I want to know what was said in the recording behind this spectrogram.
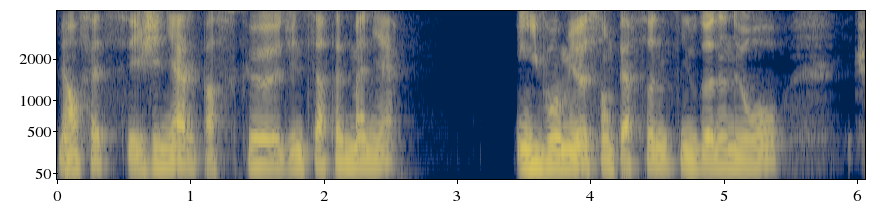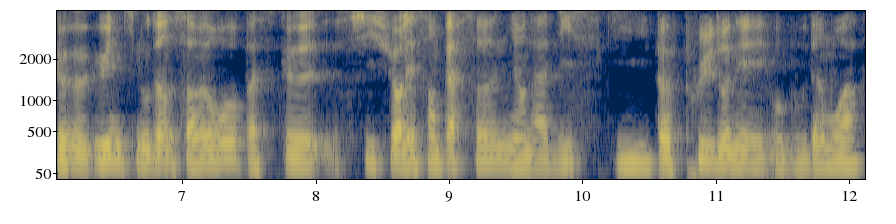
mais en fait c'est génial parce que d'une certaine manière, il vaut mieux 100 personnes qui nous donnent un euro que une qui nous donne 100 euros, parce que si sur les 100 personnes, il y en a 10 qui peuvent plus donner au bout d'un mois,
